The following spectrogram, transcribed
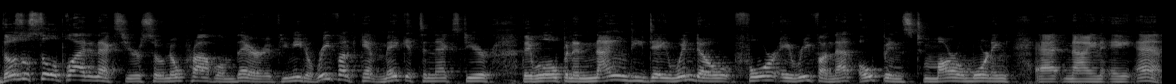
those will still apply to next year, so no problem there. If you need a refund, if you can't make it to next year, they will open a 90 day window for a refund. That opens tomorrow morning at 9 a.m.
